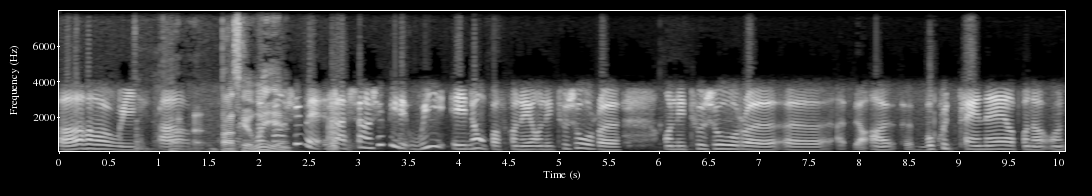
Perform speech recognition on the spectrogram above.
Ah oui. Ah. pense que oui. Ça a hein? changé, mais ça a changé, puis oui et non, parce qu'on est, on est toujours, euh, on est toujours euh, euh, beaucoup de plein air. On a, on,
